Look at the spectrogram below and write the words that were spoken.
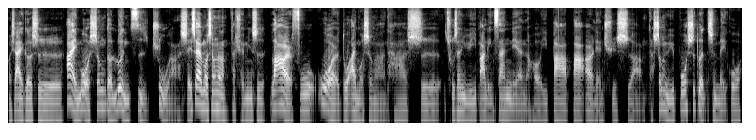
我下一个是爱默生的论自助啊，谁是爱默生呢？他全名是拉尔夫沃尔多爱默生啊，他是出生于一八零三年，然后一八八二年去世啊，他生于波士。顿是美国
